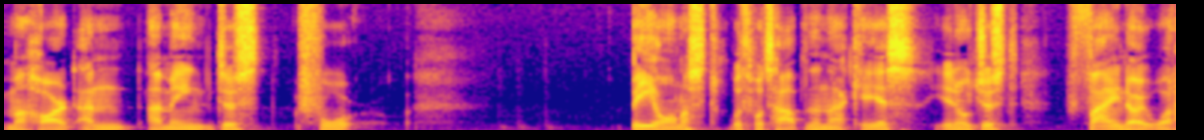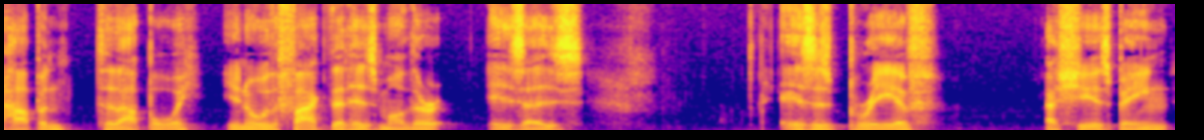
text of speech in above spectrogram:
my heart. And I mean, just for be honest with what's happened in that case. You know, just find out what happened to that boy. You know, the fact that his mother is as is as brave as she has been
